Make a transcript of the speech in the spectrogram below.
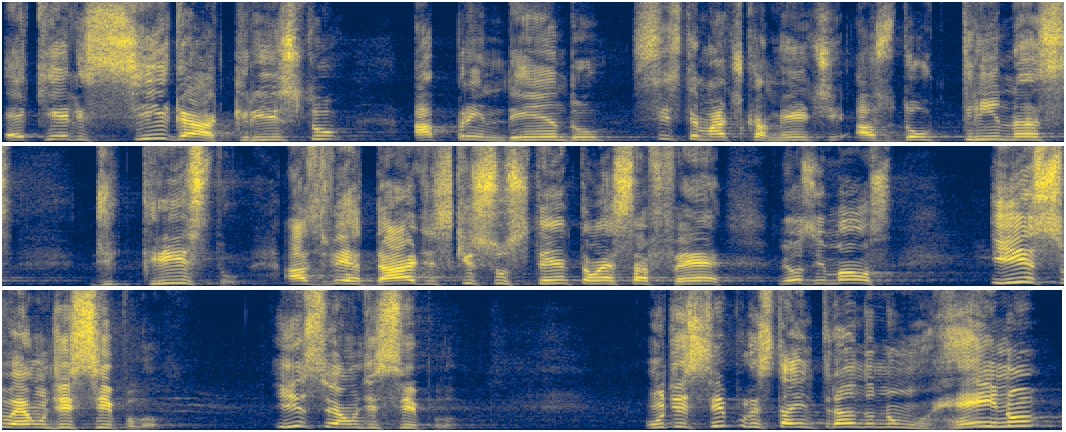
é que ele siga a Cristo aprendendo sistematicamente as doutrinas de Cristo, as verdades que sustentam essa fé. Meus irmãos, isso é um discípulo. Isso é um discípulo. Um discípulo está entrando num reino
